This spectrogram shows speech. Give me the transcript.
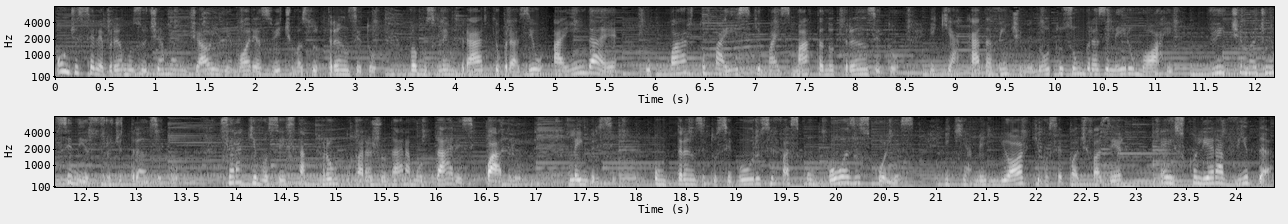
onde celebramos o Dia Mundial em Memória às Vítimas do Trânsito, vamos lembrar que o Brasil ainda é o quarto país que mais mata no trânsito e que a cada 20 minutos um brasileiro morre, vítima de um sinistro de trânsito. Será que você está pronto para ajudar a mudar esse quadro? Lembre-se, um trânsito seguro se faz com boas escolhas e que a melhor que você pode fazer é escolher a vida.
